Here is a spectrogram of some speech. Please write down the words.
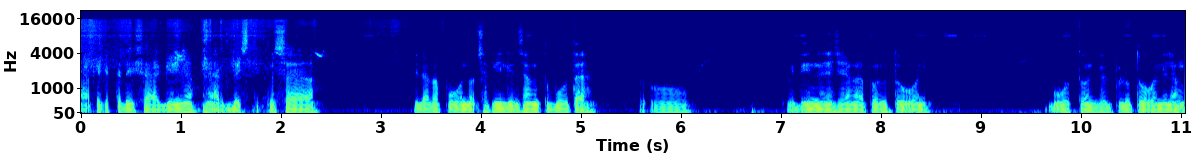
Ate ka tayo saging nga. Na-harvest ito sa ilang kapuno sa kilid sang tubuta. So, pwede na siya nga palutuon. Buuton kag palutuon nilang.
